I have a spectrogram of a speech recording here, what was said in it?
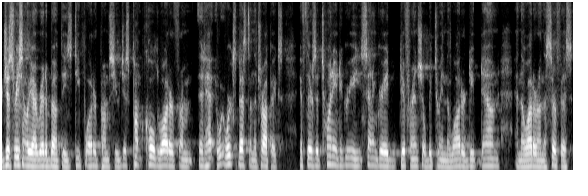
Just recently, I read about these deep water pumps. You just pump cold water from it, it works best in the tropics. If there's a 20 degree centigrade differential between the water deep down and the water on the surface,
